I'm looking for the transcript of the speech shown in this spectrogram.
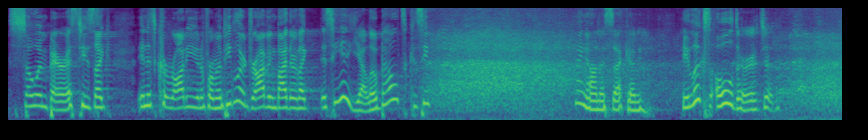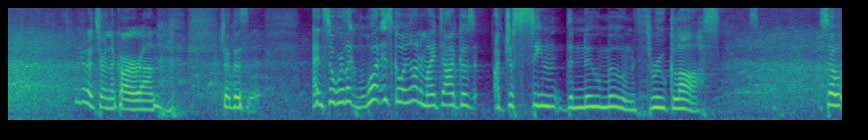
so embarrassed. He's like, in his karate uniform, and people are driving by. They're like, "Is he a yellow belt?" Because he. Hang on a second. He looks older. We gotta turn the car around. Check this. And so we're like, "What is going on?" And my dad goes, "I've just seen the new moon through glass." So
